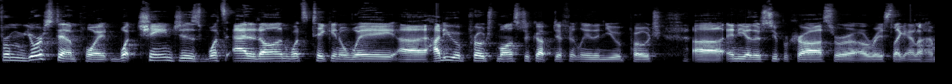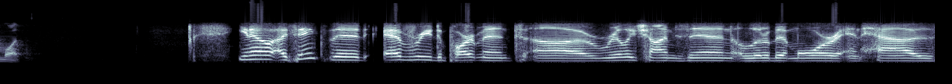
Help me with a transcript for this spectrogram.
from your standpoint, what changes? What's added on? What's taken away? Uh, how do you approach Monster Cup differently than you approach uh, any other Supercross or a race like Anaheim One? You know, I think that every department uh, really chimes in a little bit more and has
